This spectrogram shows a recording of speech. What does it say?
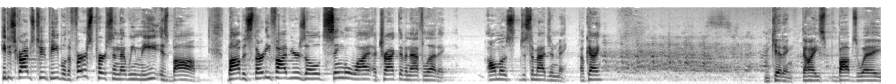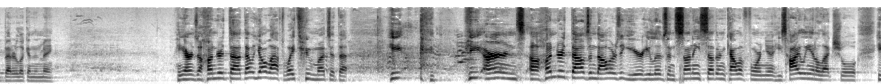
He describes two people. The first person that we meet is Bob. Bob is 35 years old, single, white, attractive, and athletic. Almost just imagine me, okay? I'm kidding. No, he's, Bob's way better looking than me. He earns a hundred thousand. That y'all laughed way too much at that. He he earns a hundred thousand dollars a year. He lives in sunny Southern California. He's highly intellectual. He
